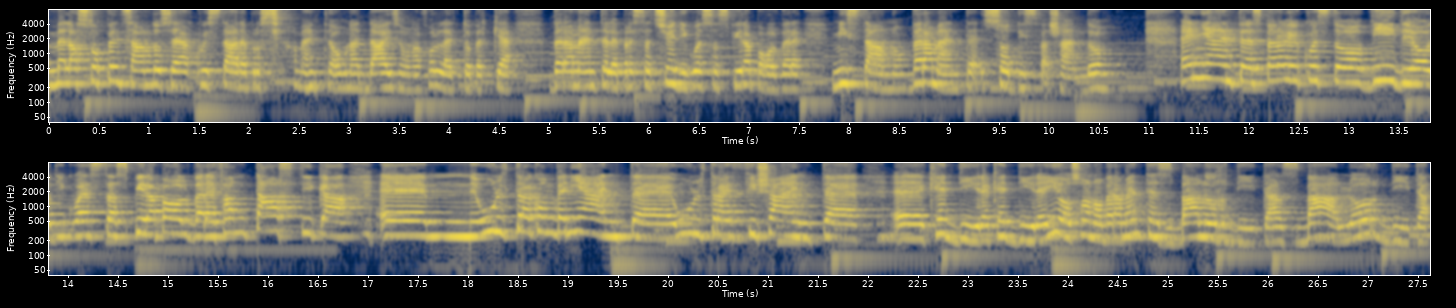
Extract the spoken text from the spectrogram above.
me la sto pensando se acquistare prossimamente una Dyson o una Folletto perché veramente le prestazioni di questo aspirapolvere mi stanno veramente soddisfacendo e niente, spero che questo video di questa aspirapolvere fantastica, ehm, ultra conveniente, ultra efficiente, eh, che dire, che dire, io sono veramente sbalordita, sbalordita.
